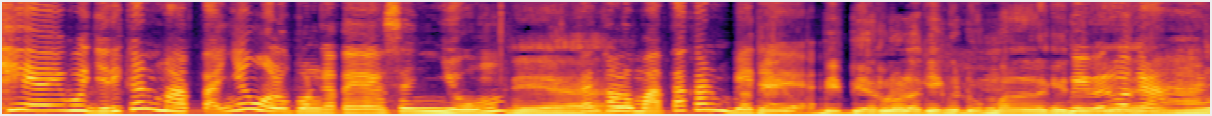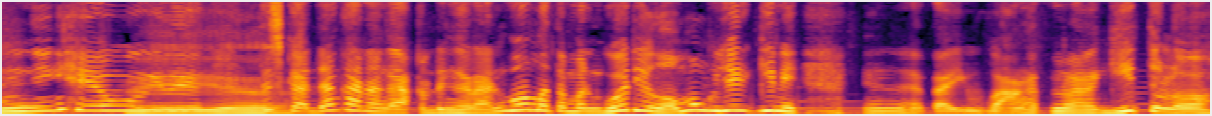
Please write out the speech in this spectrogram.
iya ibu. Jadi kan matanya walaupun katanya senyum, Iya. kan kalau mata kan beda Tapi ya. bibir lu lagi ngedumel gitu. Bibir gue ya. kan anjing ya Bu, gitu. Iya. Terus kadang karena nggak kedengeran gue sama teman gue dia ngomong gue jadi gini, ya tai banget lah gitu loh.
